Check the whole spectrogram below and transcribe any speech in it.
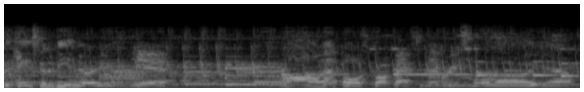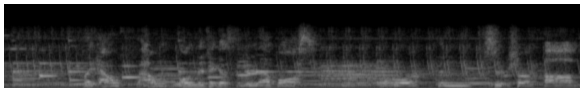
The cake's gonna be in there anyway. yeah. Ah, that boss brought back some memories. Oh yeah. Like how how long did it take us to do that boss before in Superstar? Um,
